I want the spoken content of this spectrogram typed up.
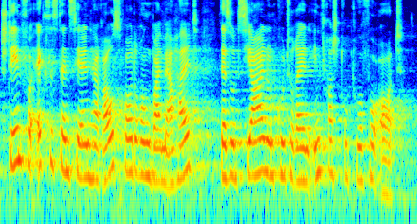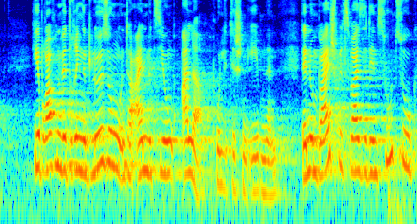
stehen vor existenziellen Herausforderungen beim Erhalt der sozialen und kulturellen Infrastruktur vor Ort. Hier brauchen wir dringend Lösungen unter Einbeziehung aller politischen Ebenen. Denn um beispielsweise den Zuzug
